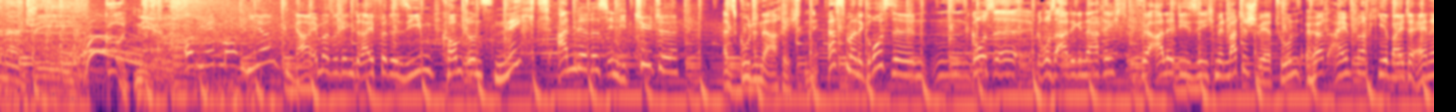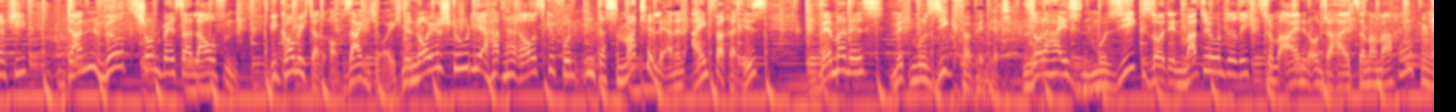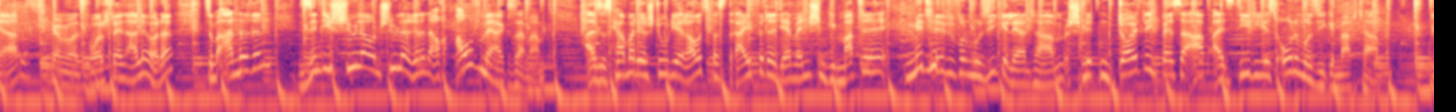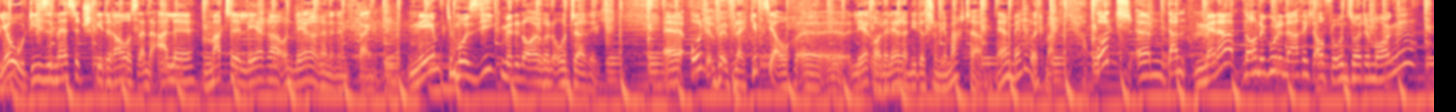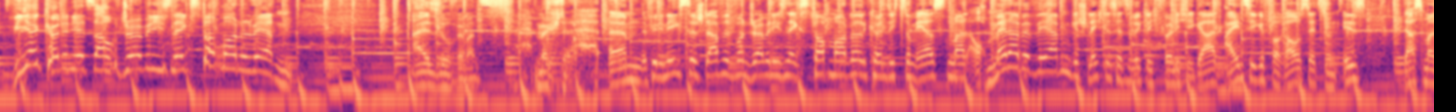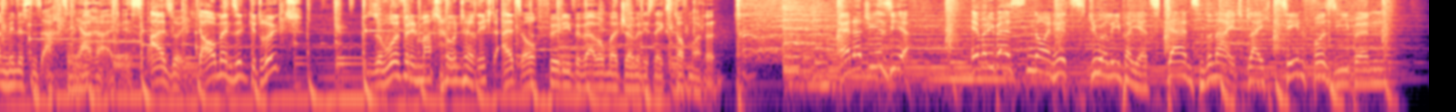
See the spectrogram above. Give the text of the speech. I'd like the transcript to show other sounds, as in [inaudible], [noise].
Energy Good News. Und jeden Morgen hier, ja, immer so gegen dreiviertel sieben, kommt uns nichts anderes in die Tüte als gute Nachrichten. Erstmal eine große, große, großartige Nachricht für alle, die sich mit Mathe schwer tun. Hört einfach hier weiter Energy, dann wird's schon besser laufen. Wie komme ich da drauf? Sage ich euch. Eine neue Studie hat herausgefunden, dass Mathe lernen einfacher ist, wenn man es mit Musik verbindet. Soll heißen, Musik soll den Matheunterricht zum einen unterhaltsamer machen. [laughs] Ja, das können wir uns vorstellen, alle, oder? Zum anderen sind die Schüler und Schülerinnen auch aufmerksamer. Also es kam bei der Studie raus, fast drei Viertel der Menschen, die Mathe mithilfe von Musik gelernt haben, schnitten deutlich besser ab als die, die es ohne Musik gemacht haben. Yo, diese Message geht raus an alle Mathe-Lehrer und Lehrerinnen in Franken. Nehmt Musik mit in euren Unterricht. Äh, und vielleicht gibt es ja auch äh, Lehrer oder Lehrerinnen, die das schon gemacht haben. Ja, meldet euch mal. Und ähm, dann, Männer, noch eine gute Nachricht auch für uns heute Morgen. Wir können jetzt auch Germany's Next Topmodel werden. Also, wenn man es möchte. Ähm, für die nächste Staffel von Germany's Next Topmodel können sich zum ersten Mal auch Männer bewerben. Geschlecht ist jetzt wirklich völlig egal. Einzige Voraussetzung ist, dass man mindestens 18 Jahre alt ist. Also, Daumen sind gedrückt. Sowohl für den Matheunterricht als auch für die Bewerbung bei Germany's Next Topmodel. Energy ist hier. Immer die besten neuen Hits. Dua Lipa jetzt. Dance the Night. Gleich 10 vor 7.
